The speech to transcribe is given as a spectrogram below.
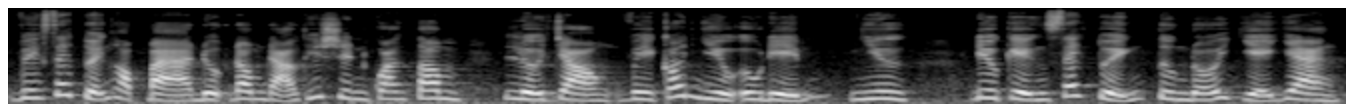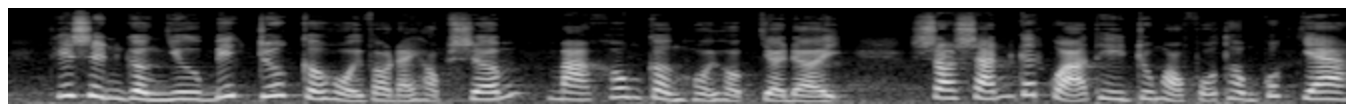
Việc xét tuyển học bạ được đông đảo thí sinh quan tâm, lựa chọn vì có nhiều ưu điểm như điều kiện xét tuyển tương đối dễ dàng, thí sinh gần như biết trước cơ hội vào đại học sớm mà không cần hồi hộp chờ đợi, so sánh kết quả thi Trung học phổ thông quốc gia.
